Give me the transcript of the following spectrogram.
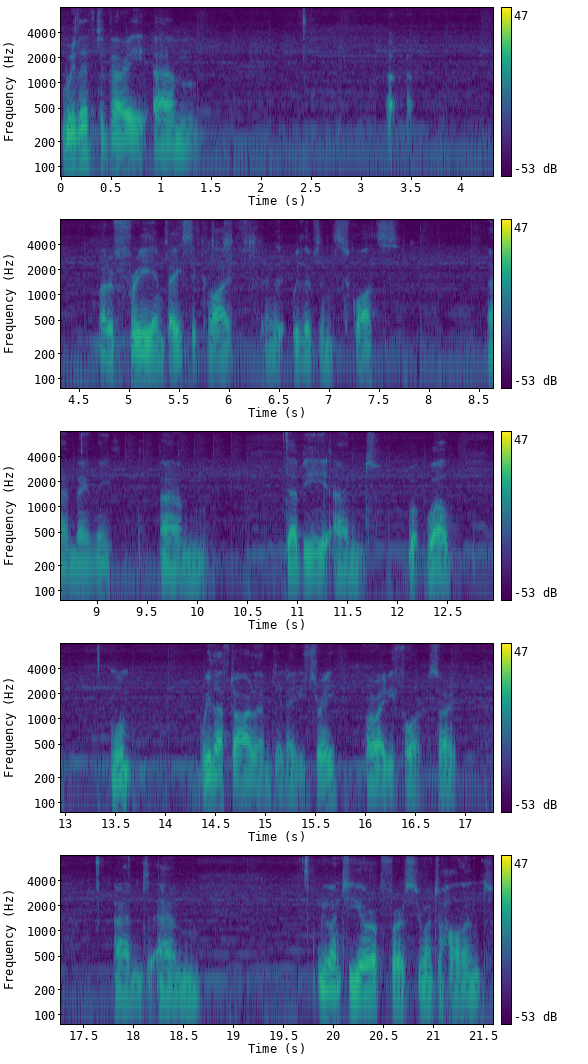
we lived a very um, quite a free and basic life, and we lived in squats uh, mainly. Um, Debbie and well, well, we left Ireland in '83 or '84, sorry, and um, we went to Europe first. We went to Holland,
